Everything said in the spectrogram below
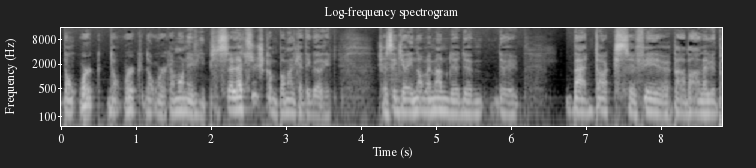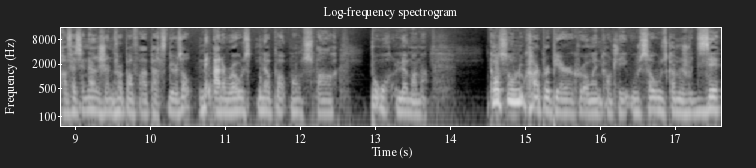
Don't work, don't work, don't work, à mon avis. Puis là-dessus, je suis comme pas mal catégorique. Je sais qu'il y a énormément de bad talk qui se fait euh, par rapport à la lutte professionnelle. Je ne veux pas faire partie d'eux autres, mais Adam Rose n'a pas mon support pour le moment. Continuons Luke Harper et Eric Rowan contre les Usos. Comme je vous disais,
